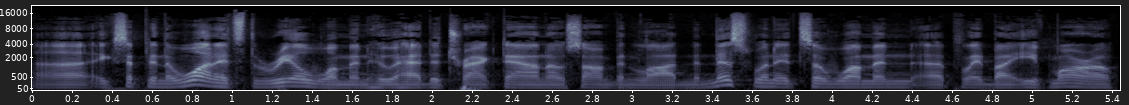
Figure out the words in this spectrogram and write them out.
Uh, except in the one, it's the real woman who had to track down Osama bin Laden. In this one, it's a woman uh, played by Eve Mauro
